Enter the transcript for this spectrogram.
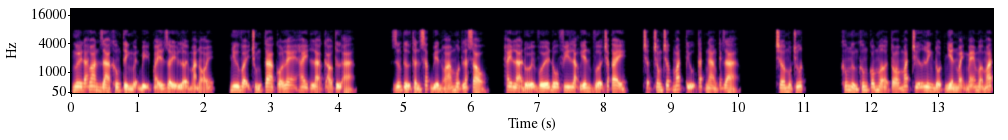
Ngươi đã oan ra không tình nguyện bị quấy rầy lời mà nói, như vậy chúng ta có lẽ hay là cáo tử a. Dương Tử thân sắc biến hóa một lát sau, hay là đối với Đỗ Phi lặng yên vừa chắp tay, chợt trong chớp mắt tiểu cắt ngang tách ra. Chờ một chút. Không ngừng không có mở to mắt chữ linh đột nhiên mạnh mẽ mở mắt,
